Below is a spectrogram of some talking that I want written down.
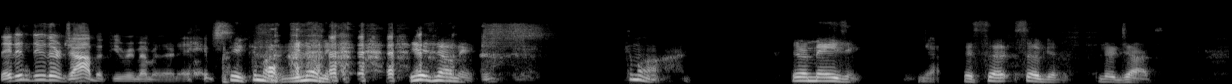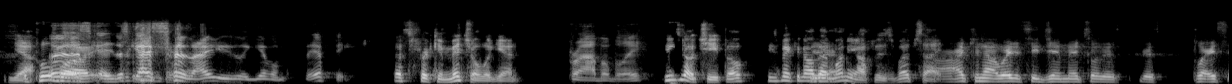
They didn't do their job if you remember their names. Dude, come on, you know me. You guys know me. Come on, they're amazing. Yeah. they're so so good. at Their jobs. Yeah, The pool bar this guy. This guy says I usually give him 50. that's freaking Mitchell again. Probably. He's no cheapo. He's making all Yeah. that money off his website. I cannot wait to see Jim Mitchell. This this place.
